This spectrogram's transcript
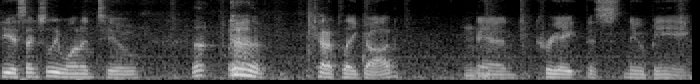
he essentially wanted to kind of play God Mhm. and create this new being,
